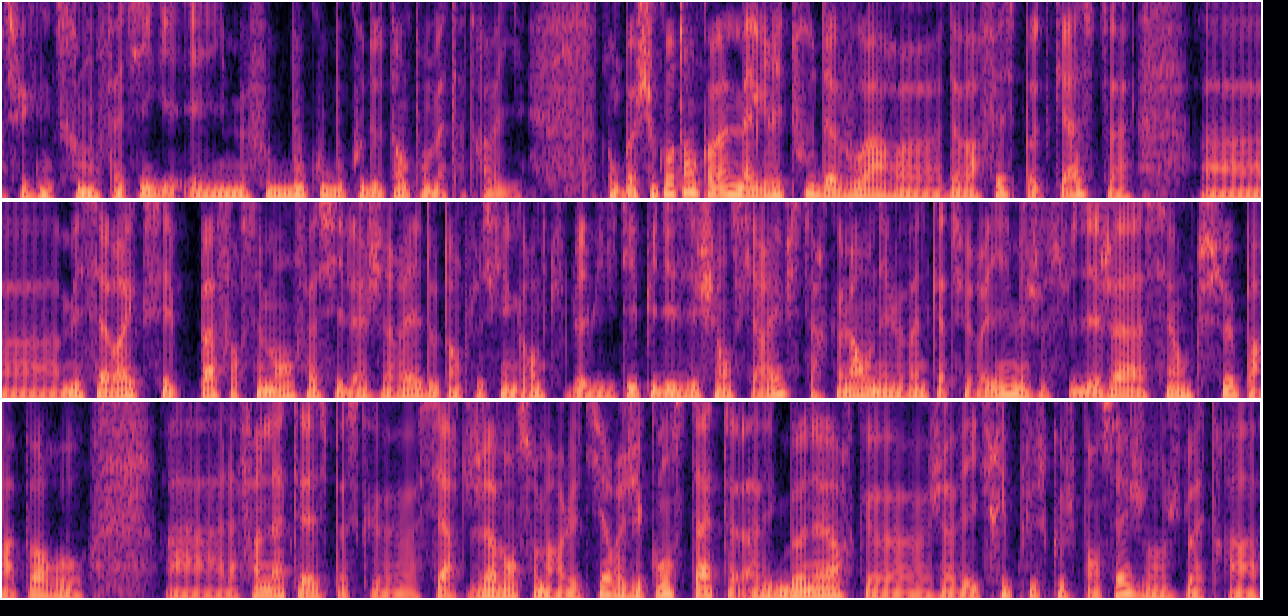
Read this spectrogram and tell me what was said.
ça fait une extrêmement fatigue et il me faut beaucoup beaucoup de temps pour me mettre à travailler. Donc bah, je suis content quand même malgré tout d'avoir euh, d'avoir fait ce podcast, euh, mais c'est vrai que c'est pas forcément facile à gérer, d'autant plus qu'il y a une grande culpabilité puis des échéances qui arrivent. C'est-à-dire que là on est le 24 février, mais je suis déjà assez anxieux par rapport à la fin de la thèse parce que certes j'avance sur ma relecture et je constate avec bonheur que j'avais écrit plus que je pensais. Je, dois être à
